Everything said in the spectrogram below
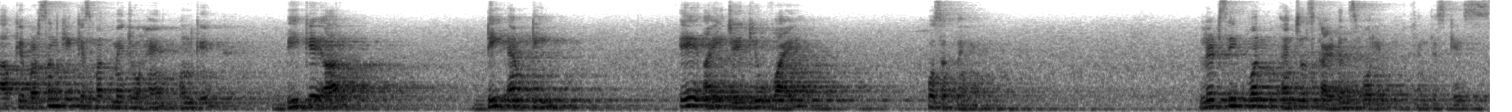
आपके पर्सन की किस्मत में जो हैं, उनके B K R D M T A I J Q Y हो सकते हैं। Let's seek one angel's guidance for you in this case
